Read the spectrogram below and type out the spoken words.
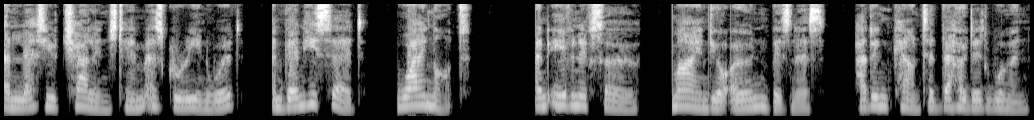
unless you challenged him as Greenwood, and then he said, why not? And even if so, mind your own business, had encountered the hooded woman,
